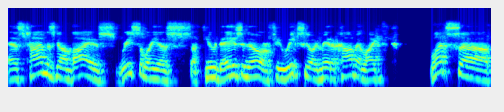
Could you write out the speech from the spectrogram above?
as time has gone by, as recently as a few days ago or a few weeks ago, he made a comment like, "Let's uh,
